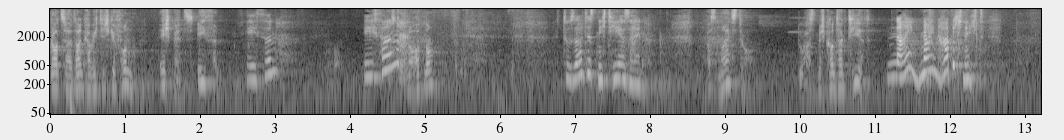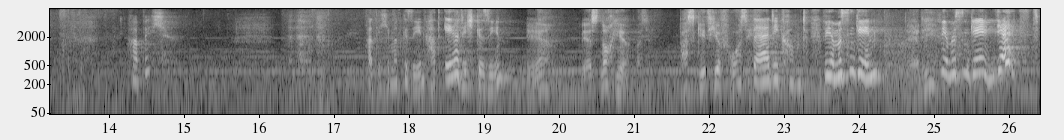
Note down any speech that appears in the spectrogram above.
Gott sei Dank habe ich dich gefunden. Ich bin's, Ethan. Ethan? Ethan, Bist du in Ordnung? du solltest nicht hier sein. Was meinst du? Du hast mich kontaktiert. Nein, nein, hab ich nicht. Hab ich? Hat dich jemand gesehen? Hat er dich gesehen? Er? Wer ist noch hier? Was, was geht hier vor sich? Daddy kommt. Wir müssen gehen. Daddy? Wir müssen gehen. Jetzt!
